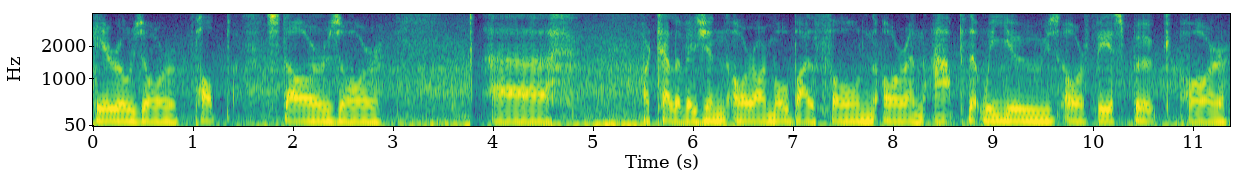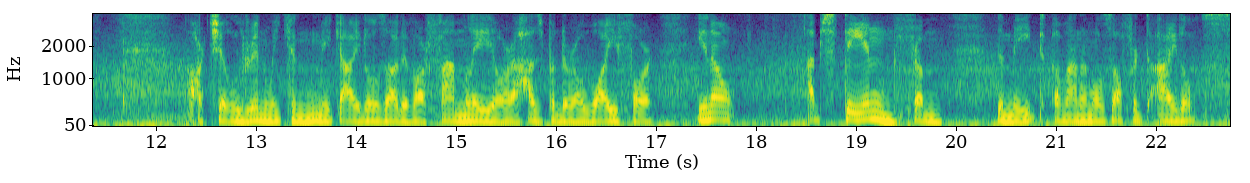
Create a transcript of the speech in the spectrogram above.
heroes or pop stars or our television or our mobile phone or an app that we use or Facebook or our children. We can make idols out of our family or a husband or a wife or, you know, abstain from the meat of animals offered to idols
